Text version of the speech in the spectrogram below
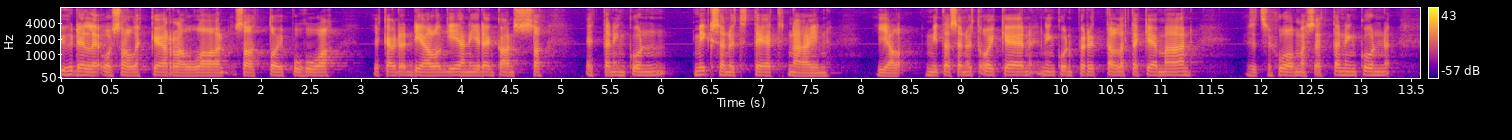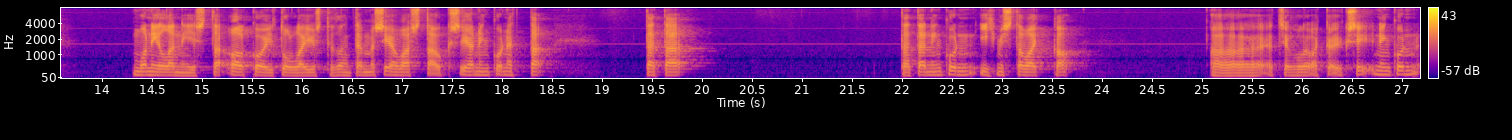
yhdelle osalle kerrallaan saattoi puhua ja käydä dialogia niiden kanssa, että niin kuin, miksi sä nyt teet näin ja mitä sä nyt oikein niin kuin pyrit tällä tekemään. Ja sitten se huomasi, että niin kuin monilla niistä alkoi tulla just jotain tämmöisiä vastauksia, niin kuin, että tätä, tätä niin kuin ihmistä vaikka, että sillä oli vaikka yksi niin kuin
